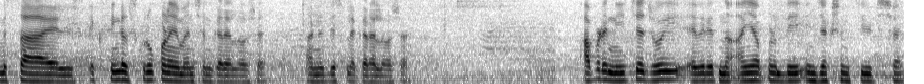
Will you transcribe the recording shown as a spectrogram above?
મિસાઇલ્સ, એક સિંગલ સ્ક્રૂ પણ એ મેન્શન કરેલો છે અને ડિસ્પ્લે કરેલો છે. આપણે નીચે જોઈ એવી રીતના અહીંયા પણ બે ઇન્જેક્શન સીટ છે.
